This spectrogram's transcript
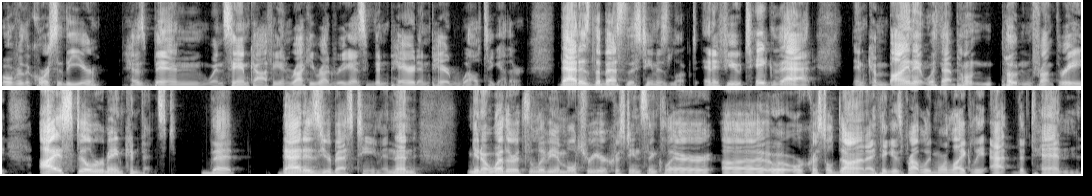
over the course of the year has been when Sam Coffey and Rocky Rodriguez have been paired and paired well together. That is the best this team has looked. And if you take that and combine it with that potent, potent front three, I still remain convinced that that is your best team. And then you know, whether it's Olivia Moultrie or Christine Sinclair uh, or, or, Crystal Dunn, I think is probably more likely at the 10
